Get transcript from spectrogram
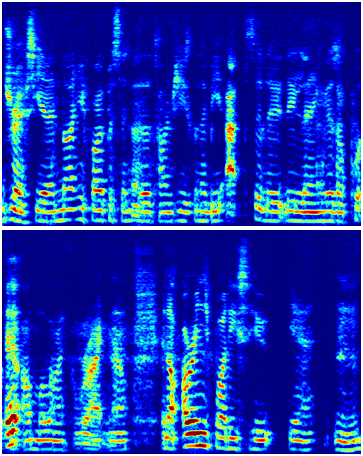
dress yeah, 95% of the time she's going to be absolutely laying as I put that on my life right now. In an orange bodysuit, yeah, Mm.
